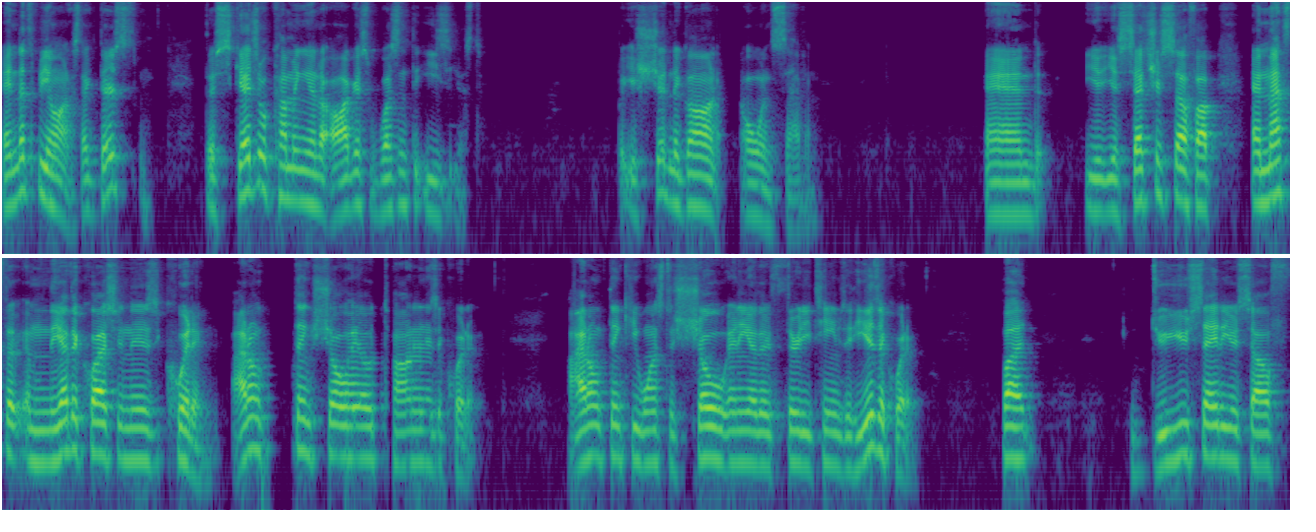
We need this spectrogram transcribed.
And let's be honest, like there's their schedule coming into August wasn't the easiest. But you shouldn't have gone 0 and 7. And you, you set yourself up. And that's the and the other question is quitting. I don't think Shohei Ohtani is a quitter. I don't think he wants to show any other 30 teams that he is a quitter. But do you say to yourself,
